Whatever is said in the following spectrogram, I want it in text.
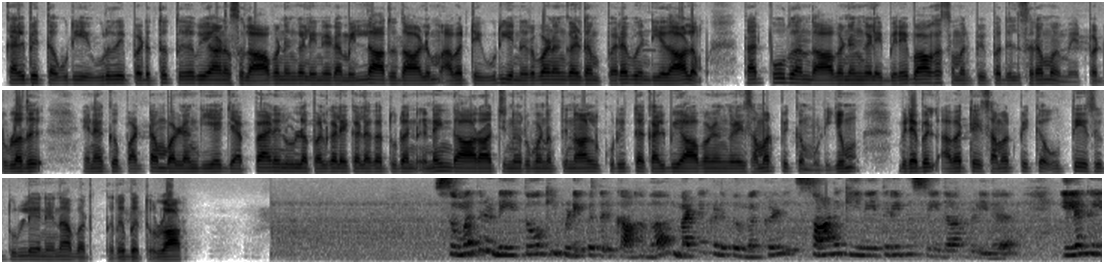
கல்வி தகுதியை உறுதிப்படுத்த தேவையான சில ஆவணங்கள் என்னிடம் இல்லாததாலும் அவற்றை உரிய நிறுவனங்களிடம் பெற வேண்டியதாலும் தற்போது அந்த ஆவணங்களை விரைவாக சமர்ப்பிப்பதில் சிரமம் ஏற்பட்டுள்ளது. எனக்கு பட்டம் வழங்கிய ஜப்பானில் உள்ள பல்கலைக்கழகத்துடன் இணைந்த ஆராய்ச்சி நிறுவனத்தினால் குறித்த கல்வி ஆவணங்களை சமர்ப்பிக்க முடியும். விரைவில் அவற்றை சமர்ப்பிக்க உத்தேசித்துள்ளேன் என அவர் தெரிவித்துள்ளார். சுமந்திரனை தூக்கி பிடிப்பதற்காகவா மட்டக்களப்பு மக்கள் சாணக்கியனை தெரிவு செய்தார்கள் என இலங்கை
